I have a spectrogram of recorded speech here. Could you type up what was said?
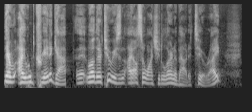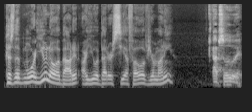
There, I would create a gap. Uh, well, there are two reasons. I also want you to learn about it too, right? Because the more you know about it, are you a better CFO of your money? Absolutely.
